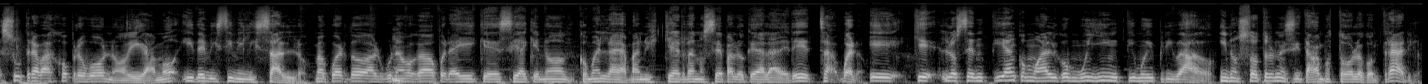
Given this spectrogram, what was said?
su trabajo pro bono, digamos, y de visibilizarlo. Me acuerdo algún abogado por ahí que decía que no, como es la mano izquierda, no sepa lo que da la derecha. Bueno, eh, que lo sentían como algo muy íntimo y privado. Y nosotros necesitábamos todo lo contrario.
